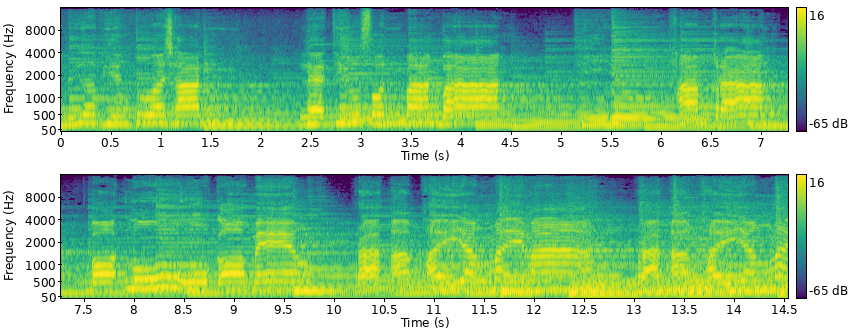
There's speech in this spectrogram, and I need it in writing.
เหลือเพียงตัวฉัน และทิวสนบางบาง ที่อยู่ท่ามกลางเกาะหนูเกาะแมว พระอภัยยังไม่มา พระอภัยยังไม่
